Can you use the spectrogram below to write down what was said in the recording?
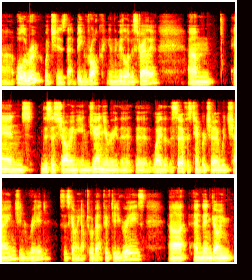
uh, Uluru, which is that big rock in the middle of Australia. Um, and this is showing in January the, the way that the surface temperature would change in red. This is going up to about 50 degrees. Uh, and then going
